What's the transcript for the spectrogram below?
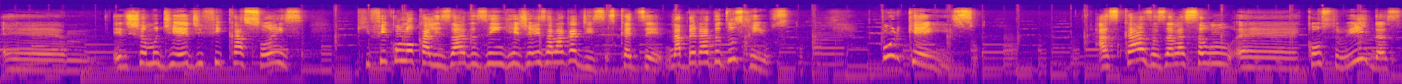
É, eles chamam de edificações que ficam localizadas em regiões alagadiças, quer dizer, na beirada dos rios. Por que isso? As casas elas são é, construídas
